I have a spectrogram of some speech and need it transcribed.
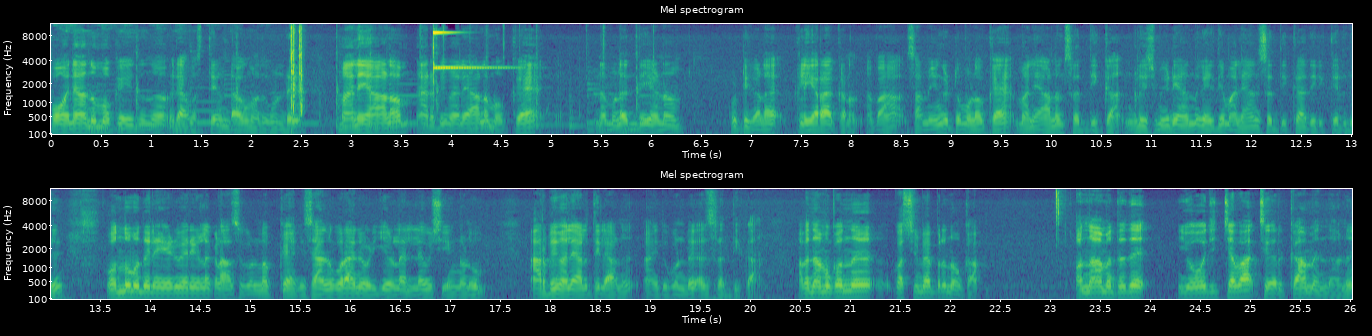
പോനാന്നും ഒക്കെ എഴുതുന്ന ഒരവസ്ഥ ഉണ്ടാകും അതുകൊണ്ട് മലയാളം അറബി മലയാളം ഒക്കെ നമ്മൾ എന്ത് ചെയ്യണം? കുട്ടികളെ ക്ലിയർ ആക്കണം. അപ്പോൾ ആ സമയം കിട്ടുമ്പോഴൊക്കെ മലയാളം ശ്രദ്ധിക്കുക. ഇംഗ്ലീഷ് മീഡിയം ആണെന്ന് കരുതി മലയാളം ശ്രദ്ധിക്കാതിരിക്കരുത്. ഒന്ന് മുതൽ ഏഴ് വരെയുള്ള ക്ലാസ്സുകളിലൊക്കെ നിശാൻ ഖുറാൻ ഒഴികെയുള്ള എല്ലാ വിഷയങ്ങളും അറബി മലയാളത്തിലാണ്. ആയതുകൊണ്ട് അത് ശ്രദ്ധിക്കുക. അപ്പോൾ നമുക്കൊന്ന് ക്വസ്റ്റ്യൻ പേപ്പർ നോക്കാം. ഒന്നാമത്തത് യോജിച്ചവ ചേർക്കാം എന്നാണ്.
